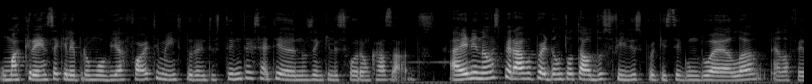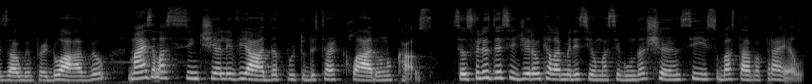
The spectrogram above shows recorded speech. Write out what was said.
uma crença que ele promovia fortemente durante os 37 anos em que eles foram casados. A Anne não esperava o perdão total dos filhos, porque, segundo ela, ela fez algo imperdoável, mas ela se sentia aliviada por tudo estar claro no caso. Seus filhos decidiram que ela merecia uma segunda chance e isso bastava para ela.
